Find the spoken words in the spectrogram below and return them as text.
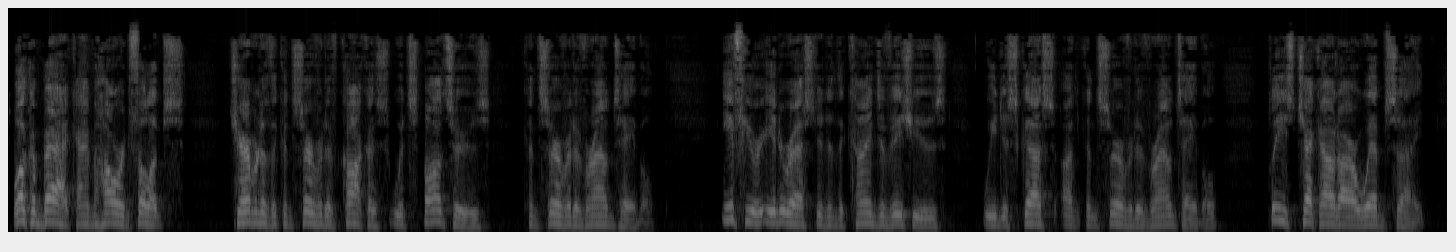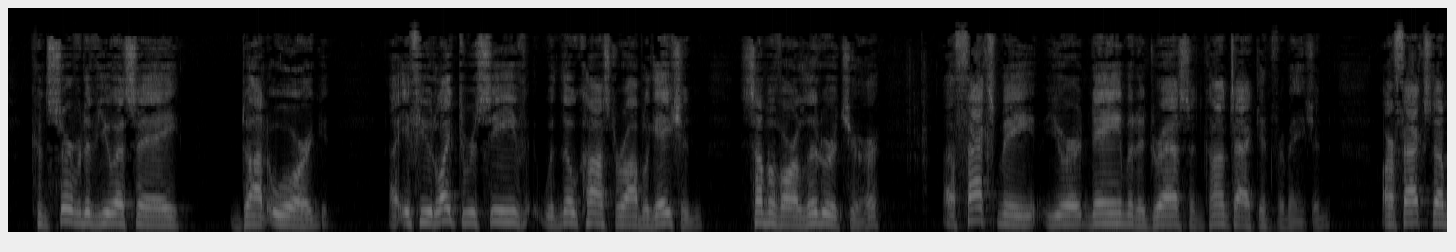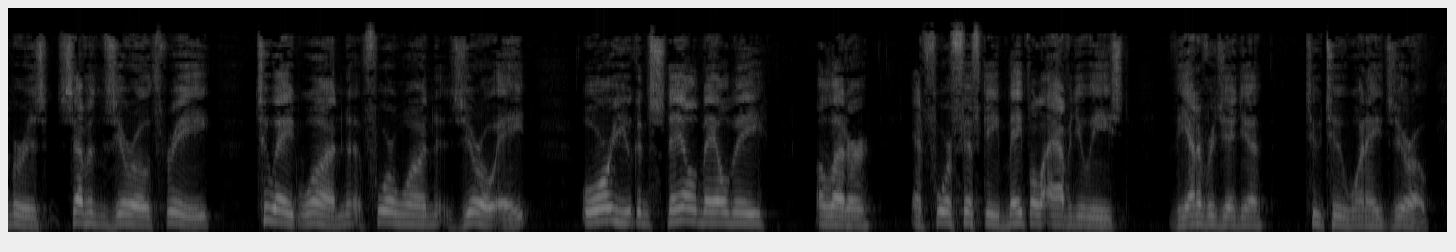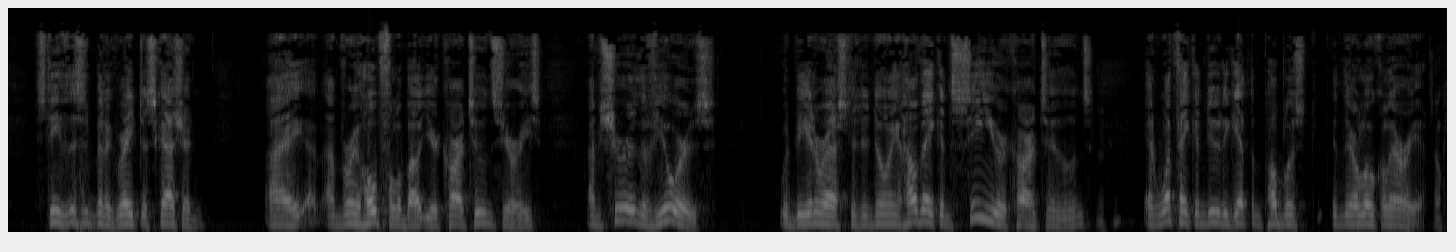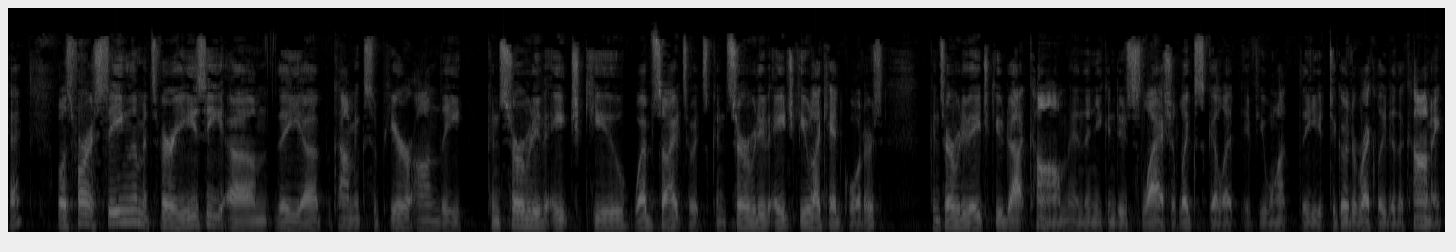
Welcome back. I'm Howard Phillips, chairman of the Conservative Caucus, which sponsors Conservative Roundtable. If you're interested in the kinds of issues we discuss on Conservative Roundtable, please check out our website, conservativeusa.org. Uh, if you'd like to receive, with no cost or obligation, some of our literature, uh, fax me your name and address and contact information. Our fax number is 703 281 4108, or you can snail mail me a letter at 450 Maple Avenue East, Vienna, Virginia 22180. Steve, this has been a great discussion. I, I'm very hopeful about your cartoon series. I'm sure the viewers would be interested in knowing how they can see your cartoons mm-hmm. And what they can do to get them published in their local area. Okay. Well, as far as seeing them, it's very easy. Um, the uh, comics appear on the Conservative HQ website, so it's Conservative HQ, like headquarters, conservativehq.com, and then you can do slash lickskillet if you want the to go directly to the comic,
